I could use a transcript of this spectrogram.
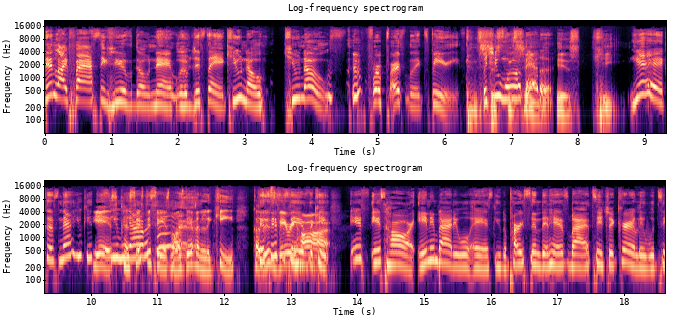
Then like five, six years ago now. I'm just saying, Q know, Q knows from personal experience. But you want better. is key. Yeah, because now you get to Yes, see me all the consistency is most definitely key because it's very is the hard. key. It's it's hard. Anybody will ask you. The person that has my attention currently will tell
